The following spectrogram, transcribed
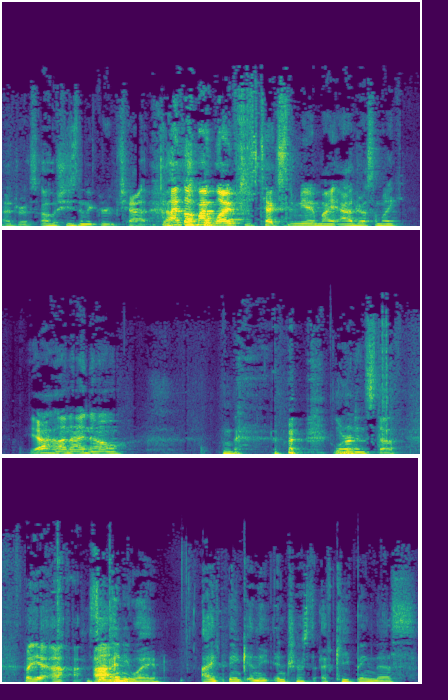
address. Oh, she's in a group chat. I thought my wife just texted me at my address. I'm like, yeah, hon, I know. Learning stuff. But yeah, uh, so um, anyway, I think in the interest of keeping this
